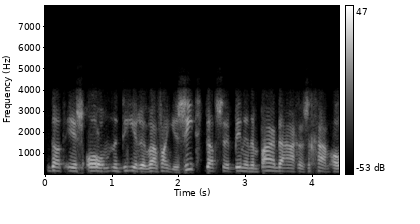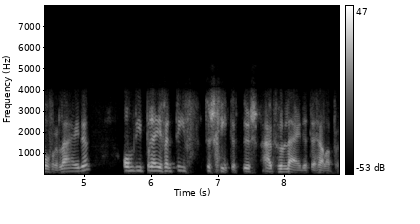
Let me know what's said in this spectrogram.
dat is om dieren waarvan je ziet dat ze binnen een paar dagen ze gaan overlijden, om die preventief te schieten. Dus uit hun lijden te helpen.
